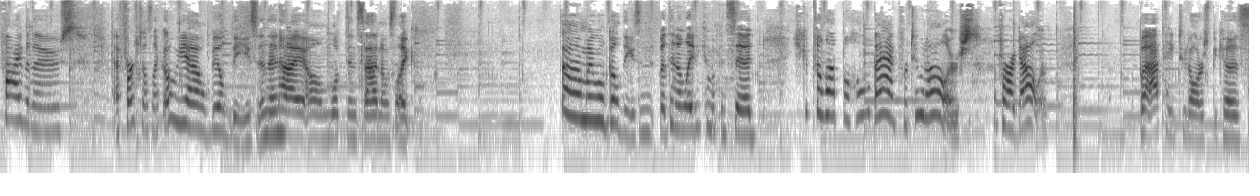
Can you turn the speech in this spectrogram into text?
five of those. At first I was like, oh yeah, I'll build these. And then I um, looked inside and I was like, oh, maybe we'll build these. And, but then a lady came up and said, you can fill up a whole bag for $2, for a dollar. But I paid $2 because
